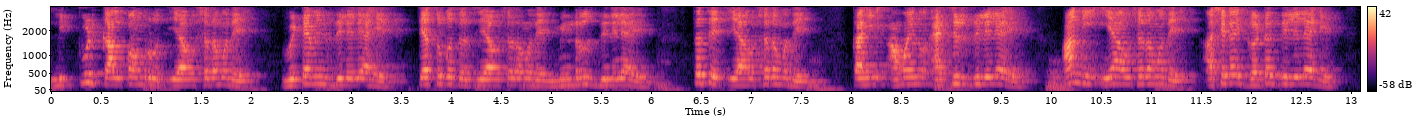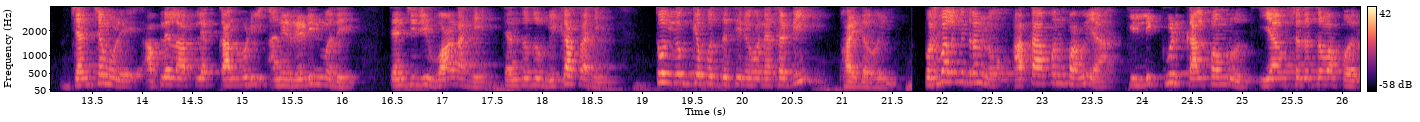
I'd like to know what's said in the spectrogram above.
लिक्विड काल्पामृत या औषधामध्ये विटॅमिन्स दिलेले आहेत. त्यासोबतच या औषधामध्ये मिनरल्स दिलेले आहेत. तसेच या औषधामध्ये काही अमायनो ऍसिड्स दिलेले आहेत आणि या औषधामध्ये असे काही घटक दिलेले आहेत ज्यांच्यामुळे आपल्याला आपल्या कालवडी आणि रेडींमध्ये त्यांची जी वाढ आहे त्यांचा जो विकास आहे तो योग्य पद्धतीने होण्यासाठी फायदा होईल. पशुपालक मित्रांनो आता आपण पाहूया की लिक्विड काल्पामृत या औषधाचा वापर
